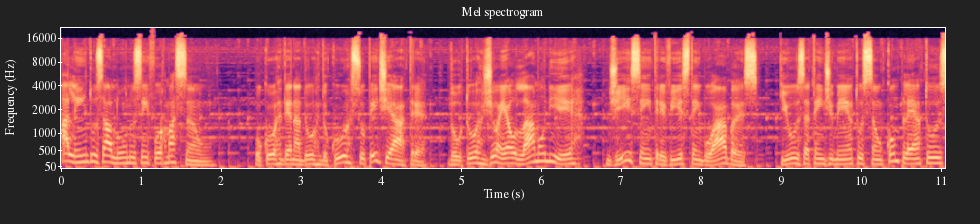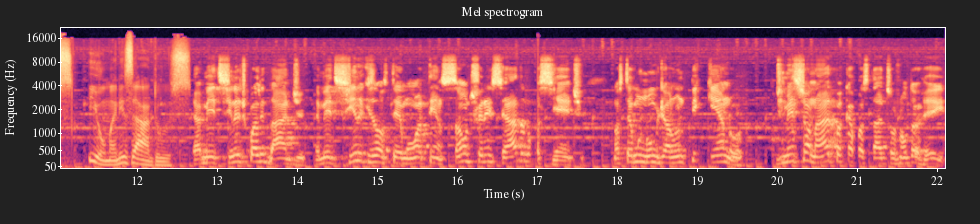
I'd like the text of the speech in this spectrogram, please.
além dos alunos em formação. O coordenador do curso, pediatra, Dr. Joel Lamonier, disse em entrevista em Boabas que os atendimentos são completos e humanizados. É a medicina de qualidade, é a medicina que nós temos uma atenção diferenciada no paciente. Nós temos um número de alunos pequeno, dimensionado para a capacidade de São João del Rei.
